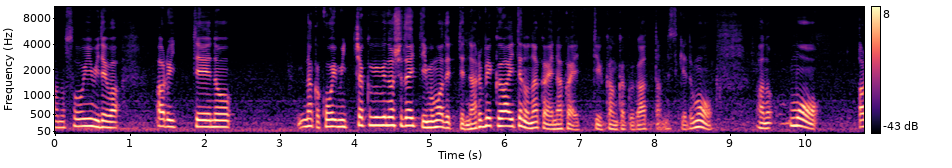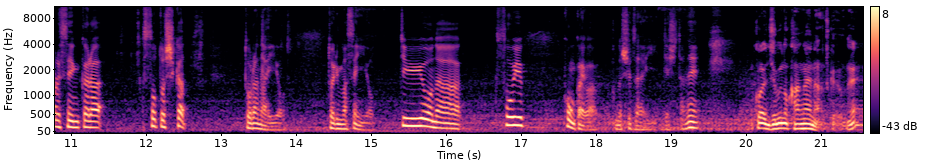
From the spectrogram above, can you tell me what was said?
あのそういう意味ではある一定のなんかこういう密着の取材って今までってなるべく相手の中へ中へっていう感覚があったんですけどもあのもうある線から外しか取らないよ。取りませんよ。っていうようなそういう今回はこの取材でしたね。これは自分の考えなんですけどね。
